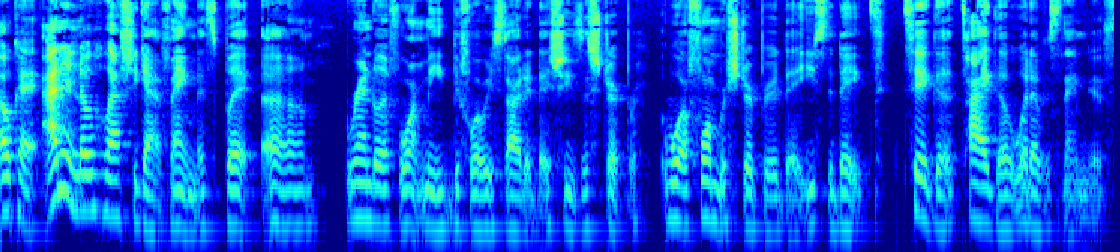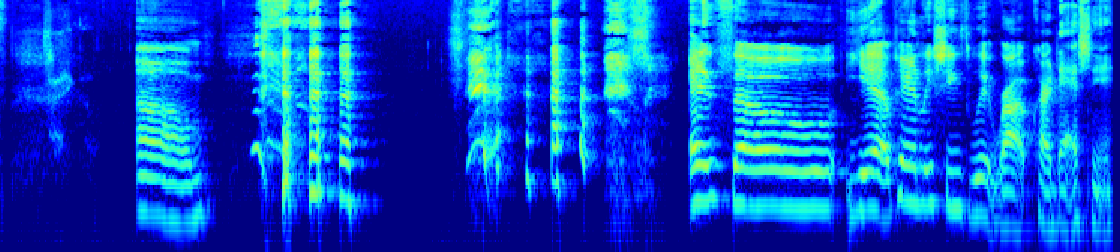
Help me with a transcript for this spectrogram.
Okay, I didn't know how she got famous, but um, Randall informed me before we started that she's a stripper, or a former stripper that used to date Tigger, Tyga, whatever his name is. Tyga. Um. and so, yeah, apparently she's with Rob Kardashian.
